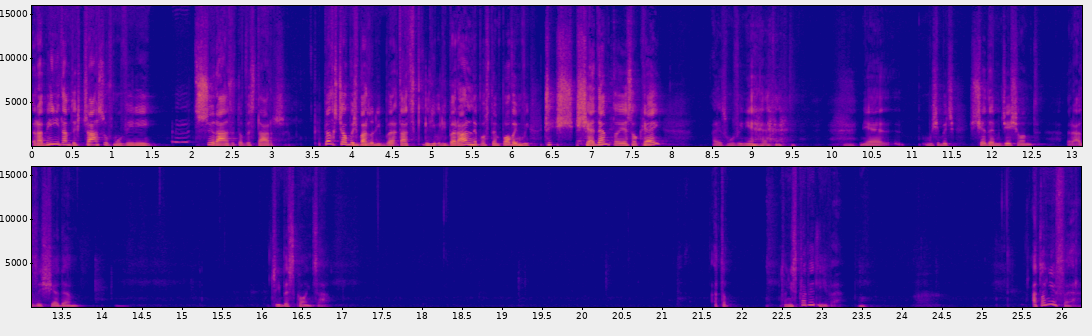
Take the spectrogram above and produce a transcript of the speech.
Rabini tamtych czasów mówili, trzy razy to wystarczy. Piotr chciał być bardzo liberalny, postępowy i mówi, czy siedem to jest ok? A Jezus mówi, nie, nie, musi być siedemdziesiąt razy siedem. Czyli bez końca. A to, to niesprawiedliwe. A to nie fair.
